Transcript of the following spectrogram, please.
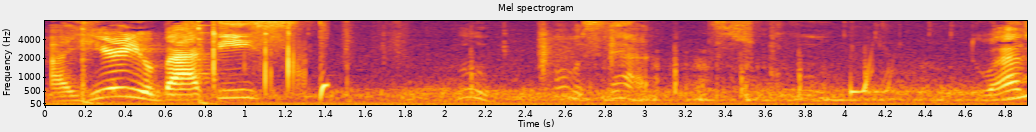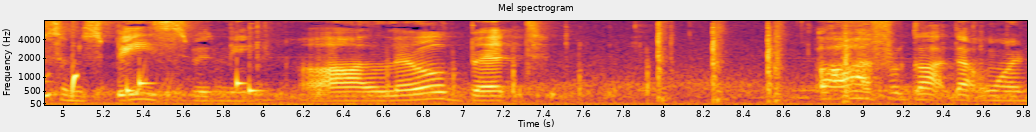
I hear you, Batties. Ooh, what was that? This is cool. Do I have some space with me? A little bit. Oh, I forgot that one.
